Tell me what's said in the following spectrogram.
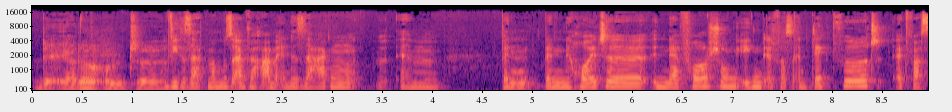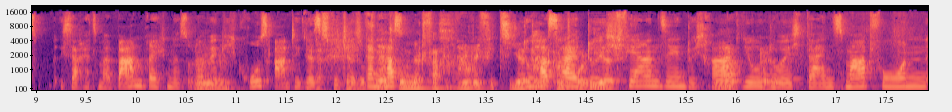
der Erde und äh, wie gesagt, man muss einfach am Ende sagen, ähm, wenn, wenn heute in der Forschung irgendetwas entdeckt wird, etwas, ich sage jetzt mal bahnbrechendes oder wirklich großartiges, Mhm. ja, das wird ja dann sofort hast, hundertfach verifiziert du und hast halt kontrolliert. durch Fernsehen, durch Radio, Ja, ja. durch dein Smartphone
